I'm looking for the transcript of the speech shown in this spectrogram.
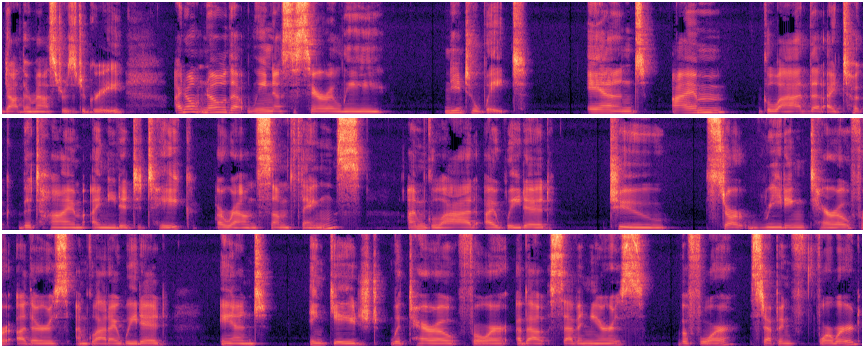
got their master's degree, I don't know that we necessarily need to wait. And I'm glad that I took the time I needed to take around some things. I'm glad I waited to start reading tarot for others. I'm glad I waited and engaged with tarot for about seven years before stepping forward.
